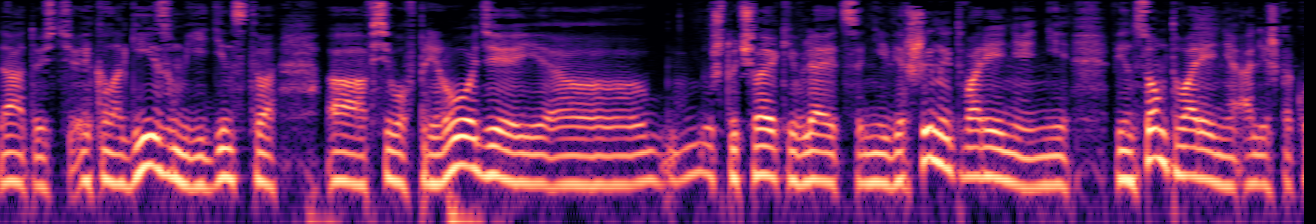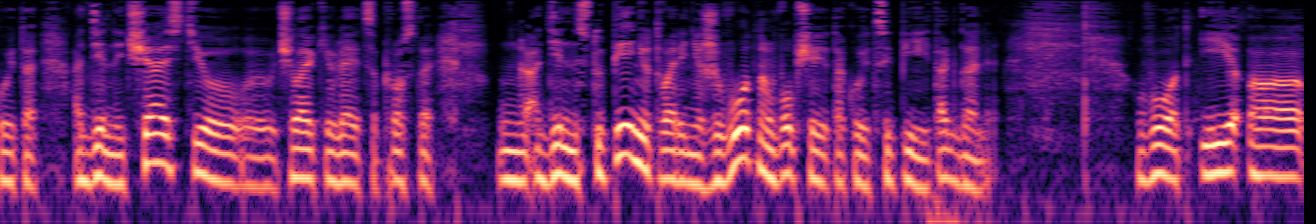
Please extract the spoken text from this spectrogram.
да, то есть экологизм, единство э, всего в природе, э, что человек является не вершиной творения, не венцом творения, а лишь какой-то отдельной частью, человек является просто отдельной ступенью творения, животным в общей такой цепи и так далее. Вот. И э,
